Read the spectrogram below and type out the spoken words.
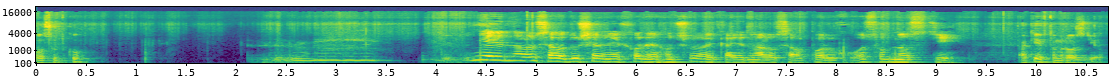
posudku? Nejednalo sa o duševne chorého človeka, jednalo sa o poruchu osobnosti. Aký je v tom rozdiel?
